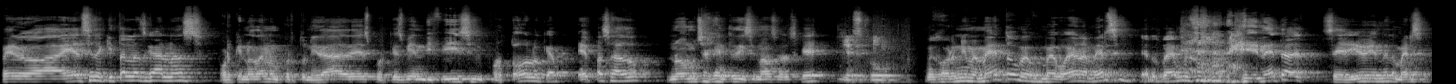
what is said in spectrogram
Pero a él se le quitan las ganas porque no dan oportunidades, porque es bien difícil, por todo lo que he pasado. No, mucha gente dice, no, ¿sabes qué? Y estuvo. Mejor ni me meto, me, me voy a la Merce, ya nos vemos. y neta, se vive bien de la Merce.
